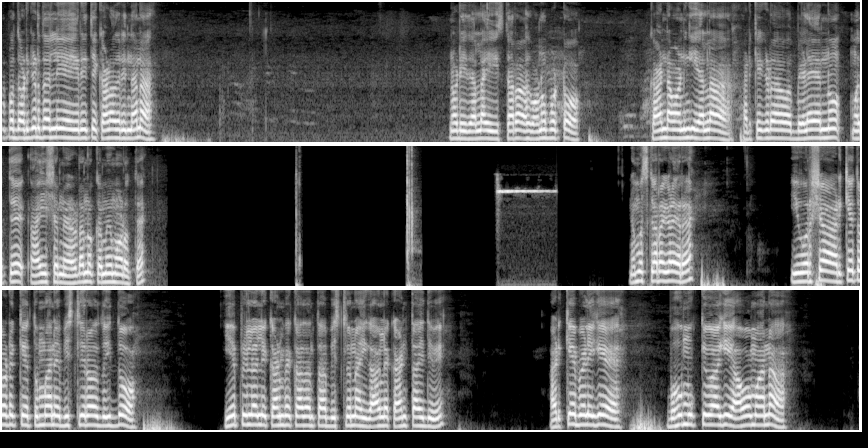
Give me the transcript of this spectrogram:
ಸ್ವಲ್ಪ ದೊಡ್ಡ ಗಿಡದಲ್ಲಿ ಈ ರೀತಿ ಕಾಣೋದ್ರಿಂದನ? ನೋಡಿ, ಇದೆಲ್ಲ ಈ ಥರ ಒಣಗ್ಬಿಟ್ಟು ಕಾಂಡ ಒಣಗಿ ಎಲ್ಲ ಅಡಿಕೆ ಗಿಡ ಬೆಳೆಯನ್ನು ಮತ್ತು ಆಯುಷನ್ನು ಎರಡನ್ನೂ ಕಮ್ಮಿ ಮಾಡುತ್ತೆ. ನಮಸ್ಕಾರ ಗೆಳೆಯರೆ. ಈ ವರ್ಷ ಅಡಿಕೆ ತೋಟಕ್ಕೆ ತುಂಬಾ ಬಿಸಿಲಿರೋದು ಇದ್ದು ಏಪ್ರಿಲಲ್ಲಿ ಕಾಣಬೇಕಾದಂಥ ಬಿಸಿಲನ್ನ ಈಗಾಗಲೇ ಕಾಣ್ತಾ ಇದ್ದೀವಿ. ಅಡಿಕೆ ಬೆಳೆಗೆ ಬಹುಮುಖ್ಯವಾಗಿ ಹವಾಮಾನ,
